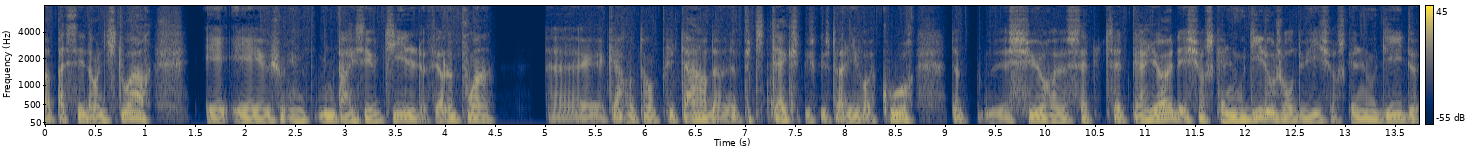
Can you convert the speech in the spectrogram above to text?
va passer dans l'histoire. Et, il me paraissait utile de faire le point euh, 40 ans plus tard, d'un petit texte, puisque c'est un livre court, sur cette, cette, période et sur ce qu'elle nous dit d'aujourd'hui, sur ce qu'elle nous dit de,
